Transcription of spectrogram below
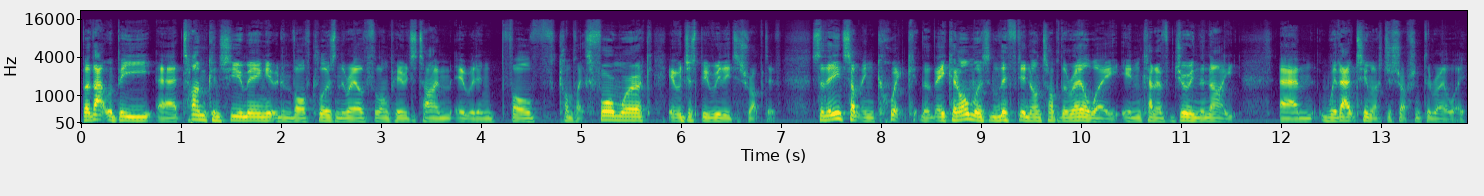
but that would be uh, time consuming. It would involve closing the rail for long periods of time. It would involve complex formwork. It would just be really disruptive. So they need something quick that they can almost lift in on top of the railway in kind of during the night um, without too much disruption to the railway.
